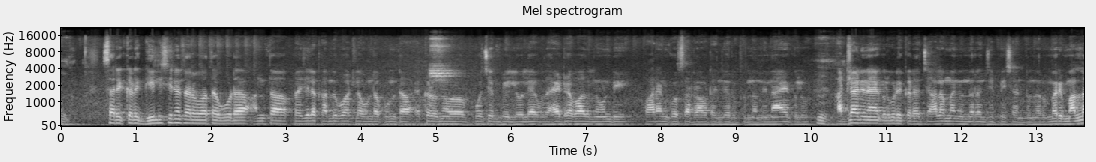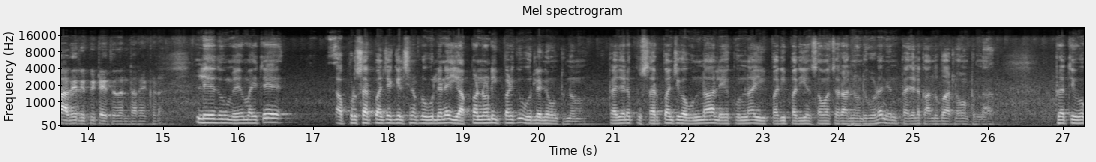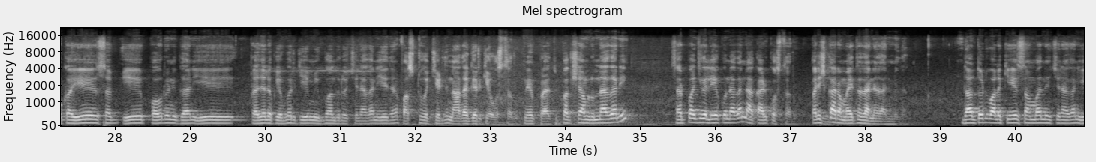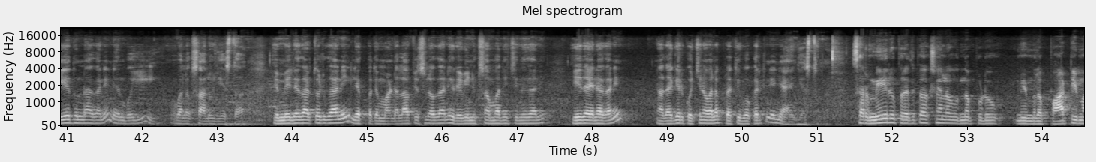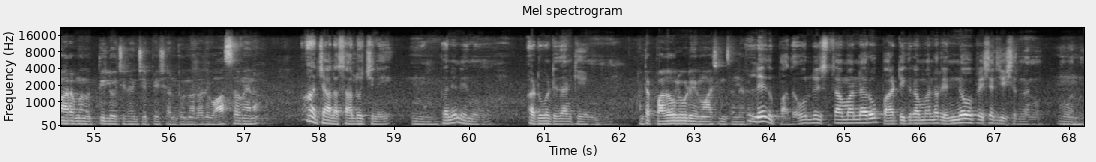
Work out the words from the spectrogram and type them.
ఉన్నాం. సార్ ఇక్కడ గెలిచిన తర్వాత కూడా అంత ప్రజలకు అందుబాటులో ఉండకుండా ఎక్కడ ఉన్న పోచంపల్లి లేకపోతే హైదరాబాద్ నుండి వారానికి ఒకసారి రావడం జరుగుతుందండి నాయకులు. అట్లాంటి నాయకులు కూడా ఇక్కడ చాలా మంది ఉన్నారని చెప్పేసి అంటున్నారు. మరి మళ్ళీ అదే రిపీట్ అవుతుంది అంటారా ఇక్కడ? లేదు మేమైతే అప్పుడు సర్పంచ్ గెలిచినప్పుడు ఊర్లోనే ఈ అప్పటి నుండి ఇప్పటికీ ఊర్లోనే ఉంటున్నాము ప్రజలకు సర్పంచ్గా ఉన్నా లేకున్నా ఈ పది పదిహేను సంవత్సరాల నుండి కూడా నేను ప్రజలకు అందుబాటులో ఉంటున్నా. ప్రతి ఒక్క ఏ సబ్ ఏ పౌరునికి కానీ ఏ ప్రజలకు ఎవరికి ఏమి ఇబ్బందులు వచ్చినా కానీ ఏదైనా ఫస్ట్ వచ్చేది నా దగ్గరికే వస్తారు. నేను ప్రతిపక్షంలో ఉన్నా కానీ సర్పంచ్గా లేకున్నా కానీ నా కాడికి వస్తారు. పరిష్కారం అవుతుంది అనే దాని మీద. దాంతో వాళ్ళకి ఏది సంబంధించినా కానీ ఏది ఉన్నా కానీ నేను పోయి వాళ్ళకి సాల్వ్ చేస్తా. ఎమ్మెల్యే గారితో కానీ లేకపోతే మండల ఆఫీసులో కానీ రెవెన్యూకి సంబంధించింది కానీ ఏదైనా కానీ నా దగ్గరికి వచ్చిన వాళ్ళకి ప్రతి ఒక్కరికి నేను న్యాయం చేస్తున్నాను సార్ మీరు ప్రతిపక్షంలో ఉన్నప్పుడు మిమ్మల్ని పార్టీ మారమని ఒత్తిళ్ళు వచ్చిందని చెప్పేసి అంటున్నారు. అది వాస్తవమేనా? ఆ, చాలా సార్లు వచ్చినాయి. కానీ నేను అటువంటి దానికి అంటే పదవులు కూడా ఏం ఆశించలేరు? లేదు పదవులు ఇస్తామన్నారు పార్టీకి రమ్మన్నారు ఎన్నో ప్రెషర్ చేశారు నన్ను వాళ్ళు.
